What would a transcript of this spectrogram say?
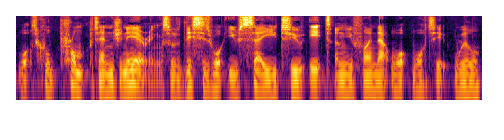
what's called prompt engineering. Sort of this is what you say to it and you find out what, what it will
